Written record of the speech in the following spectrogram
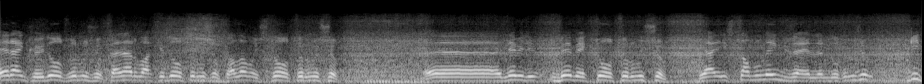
Erenköy'de oturmuşum, Fenerbahçe'de oturmuşum, Kalamış'ta oturmuşum. Ee, ne bileyim Bebek'te oturmuşum. Yani İstanbul'un en güzel yerlerinde oturmuşum. Git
